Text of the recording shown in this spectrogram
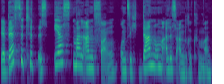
Der beste Tipp ist erst mal anfangen und sich dann um alles andere kümmern.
